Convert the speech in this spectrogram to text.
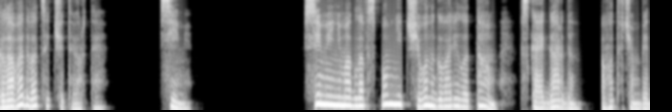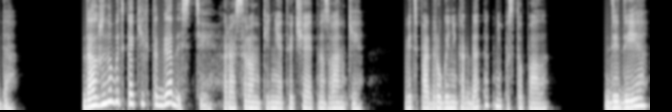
Глава 24. Сими. Сими не могла вспомнить, чего наговорила там, в Скайгарден. Вот в чем беда. Должно быть каких-то гадостей, раз Ронки не отвечает на звонки. Ведь подруга никогда так не поступала. Дидье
